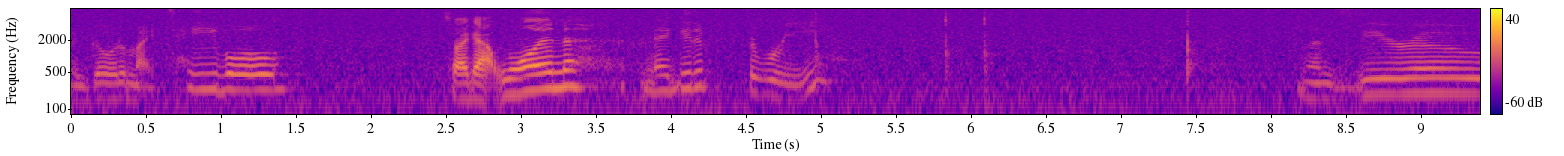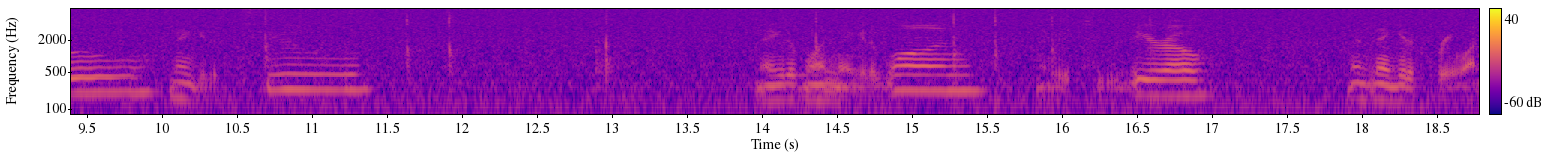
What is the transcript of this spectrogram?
I'm to go to my table. So I got 1, negative 3. and then 0, negative 2, negative 1, negative 1, negative 2, 0, and negative 3, 1.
